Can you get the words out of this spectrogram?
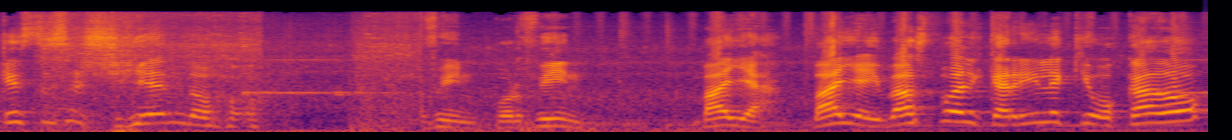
¿qué estás haciendo? Por fin, por fin. Vaya, vaya, y vas por el carril equivocado.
